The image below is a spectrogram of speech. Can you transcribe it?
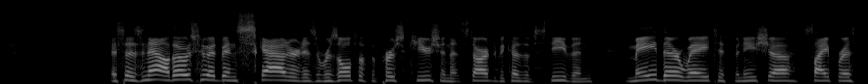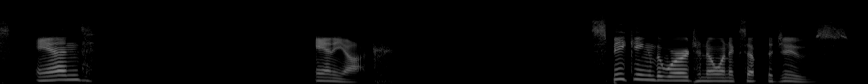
It says, Now those who had been scattered as a result of the persecution that started because of Stephen made their way to Phoenicia, Cyprus, and Antioch, speaking the word to no one except the Jews.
